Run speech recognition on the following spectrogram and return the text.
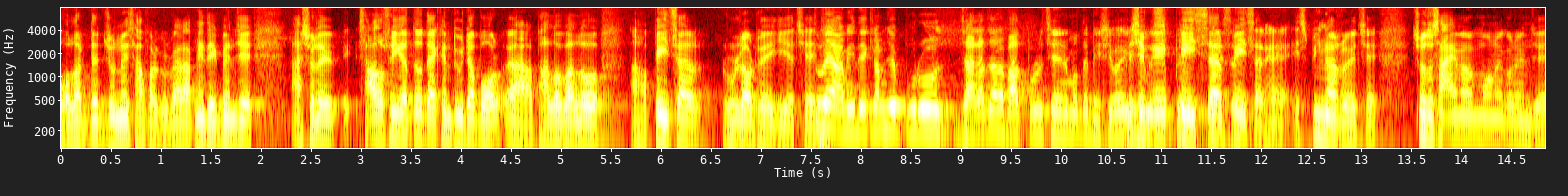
বলারদের জন্যই সাফার করবে। আর আপনি দেখবেন যে আসলে সাউথ আফ্রিকাতেও দেখেন দুইটা বড় ভালো ভালো পেসার রুল আউট হয়ে গিয়েছে। তবে আমি দেখলাম যে পুরো যারা যারা বাদ পড়েছেন এর মধ্যে বেশিরভাগ পেসার পেসার হ্যাঁ স্পিনার রয়েছে। শুধু সাইমা মনে করেন যে.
